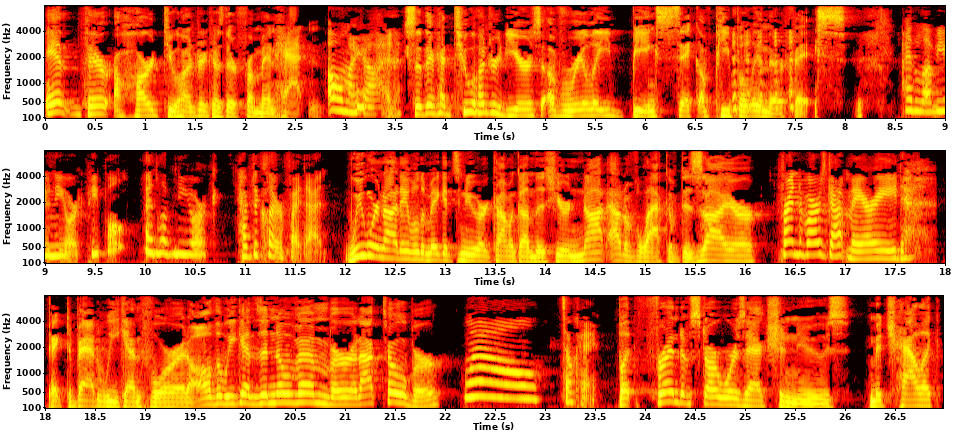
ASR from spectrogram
And they're a hard 200 because they're from Manhattan. Oh my god. So they've had 200 years of really being sick of people in their face. I love you, New York people. I love New York. Have to clarify that. We were not able to make it to New York Comic Con this year, not out of lack of desire. Friend of ours got married. Picked a bad weekend for it. All the weekends in November and October. Well, it's okay. But friend of Star Wars Action News, Mitch Hallock,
